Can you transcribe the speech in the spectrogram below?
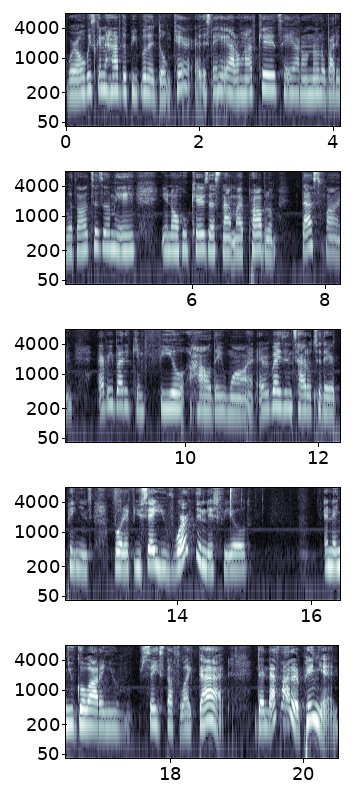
we're always going to have the people that don't care. They say, "Hey, I don't have kids. Hey, I don't know nobody with autism. Hey, you know, who cares? That's not my problem." That's fine. Everybody can feel how they want. Everybody's entitled to their opinions. But if you say you've worked in this field, and then you go out and you say stuff like that, then that's not an opinion.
